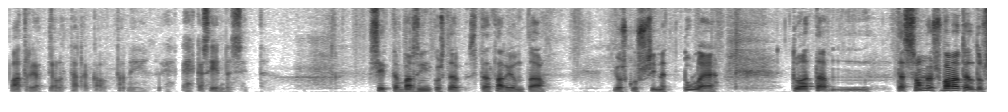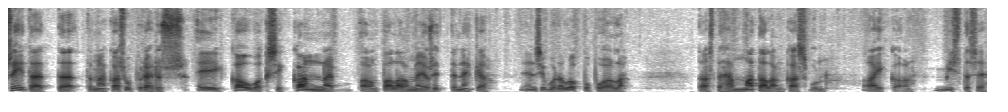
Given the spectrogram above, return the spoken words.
patriotti olla tätä kautta, niin eh, ehkä sinne sitten. Sitten varsinkin, kun sitä, sitä tarjontaa joskus sinne tulee. Tuota, tässä on myös varoiteltu siitä, että tämä kasvupyrähdys ei kauaksi kanna, vaan palaamme jo sitten ehkä ensi vuoden loppupuolella taas tähän matalan kasvun aikaan. Mistä se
